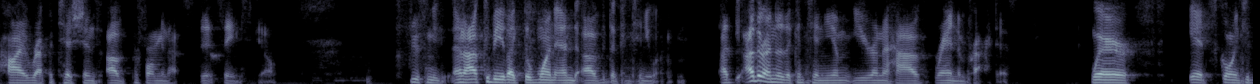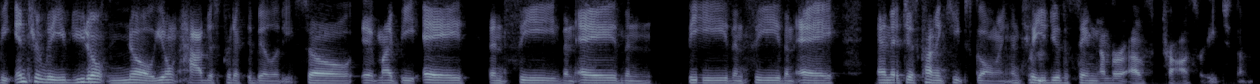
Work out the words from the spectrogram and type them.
high repetitions of performing that st- same skill. Excuse me, and that could be like the one end of the continuum at the other end of the continuum, you're going to have random practice where it's going to be interleaved. You don't know, you don't have this predictability. So it might be A, then C, then A, then B, then C, then A, and it just kind of keeps going until you do the same number of trials for each of them.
